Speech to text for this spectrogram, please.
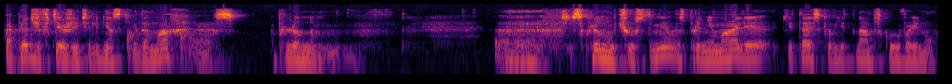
опять же, в тех же интеллигентских домах э, с определенным э, с определенными чувствами воспринимали китайско-вьетнамскую войну.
